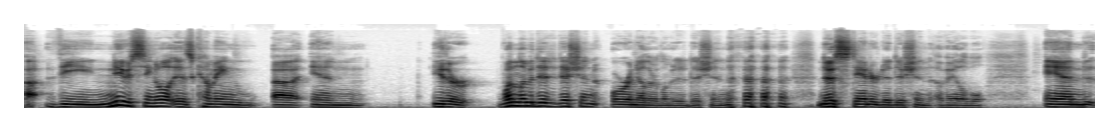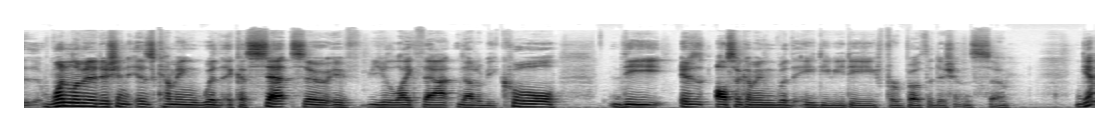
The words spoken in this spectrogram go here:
Uh, the new single is coming uh, in either one limited edition or another limited edition. no standard edition available. And one limited edition is coming with a cassette, so if you like that, that'll be cool. The it is also coming with a DVD for both editions. So, yeah,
